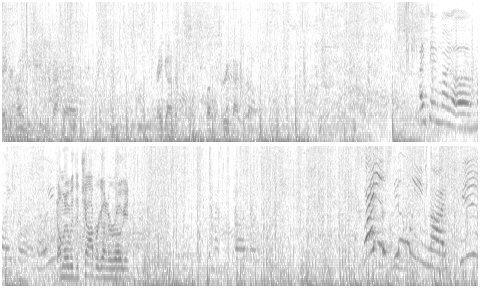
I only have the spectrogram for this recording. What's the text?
Save your money. You can get your back, uh, ray gun to level three pack of punch. I saved my uh my for Kelly. Coming with the chopper gunner, Rogan. Why are you stealing my kills?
